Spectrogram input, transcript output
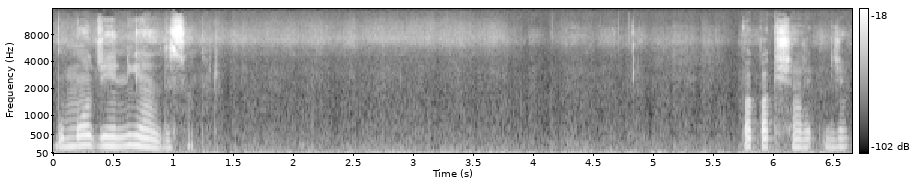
Bu mod yeni geldi sanırım. Bak bak işaretleyeceğim.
